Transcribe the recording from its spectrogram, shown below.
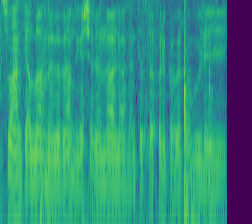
Subhaneke Allahümme ve bihamdike eşhedü en la ilahe illa ente estağfiruke ve etûbü ileyk.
